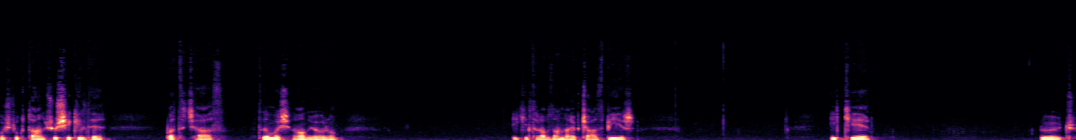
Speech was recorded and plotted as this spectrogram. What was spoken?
boşluktan şu şekilde batacağız. Tığın başına alıyorum. İkili trabzanlar yapacağız. 1 2 3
